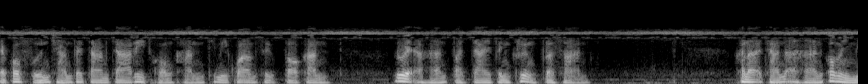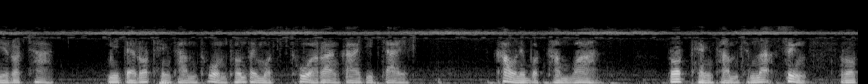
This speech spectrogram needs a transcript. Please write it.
แต่ก็ฝืนฉันไปตามจารีตของขันที่มีความสืบต่อกัน ด้วยอาหารปัจจัยเป็นเครื่องประสาน ขณะฉันอาหารก็ไม่มีรสชาติ มีแต่รสแห่งธรรมท่วมท้นไปหมดทั่วร่างกายจิตใจ เข้าในบทธรรมว่ารสแห่งธรรมชนะซึ่งรส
